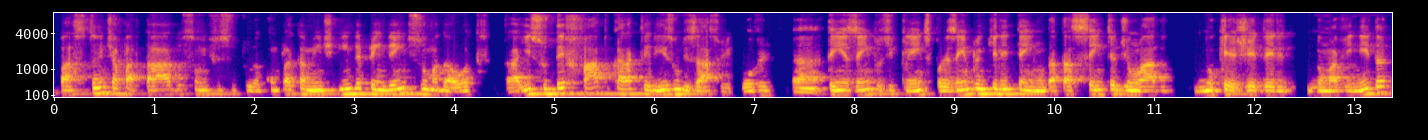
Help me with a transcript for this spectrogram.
bastante apartados, são infraestrutura completamente independentes uma da outra. Tá? Isso, de fato, caracteriza um desastre recovery. Uh, tem exemplos de clientes, por exemplo, em que ele tem um data center de um lado no QG dele numa avenida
